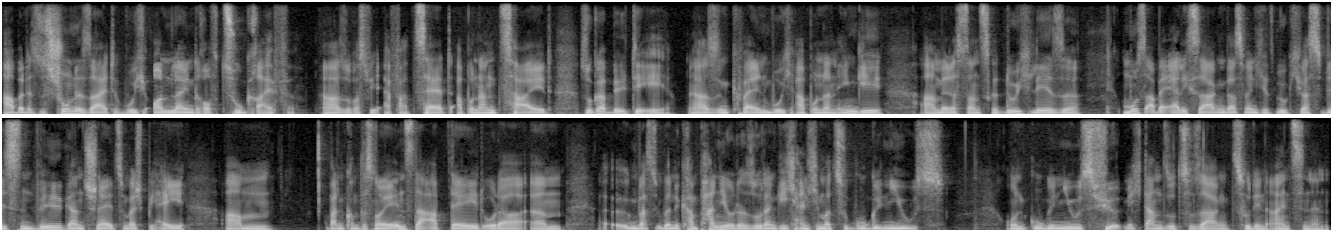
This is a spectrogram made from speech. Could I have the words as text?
aber das ist schon eine Seite, wo ich online drauf zugreife. Ja, sowas wie FAZ, ab und an Zeit, sogar Bild.de. Ja, sind Quellen, wo ich ab und an hingehe, äh, mir das dann durchlese. Muss aber ehrlich sagen, dass wenn ich jetzt wirklich was wissen will, ganz schnell, zum Beispiel, hey, ähm, wann kommt das neue Insta-Update oder ähm, irgendwas über eine Kampagne oder so, dann gehe ich eigentlich immer zu Google News. Und Google News führt mich dann sozusagen zu den einzelnen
